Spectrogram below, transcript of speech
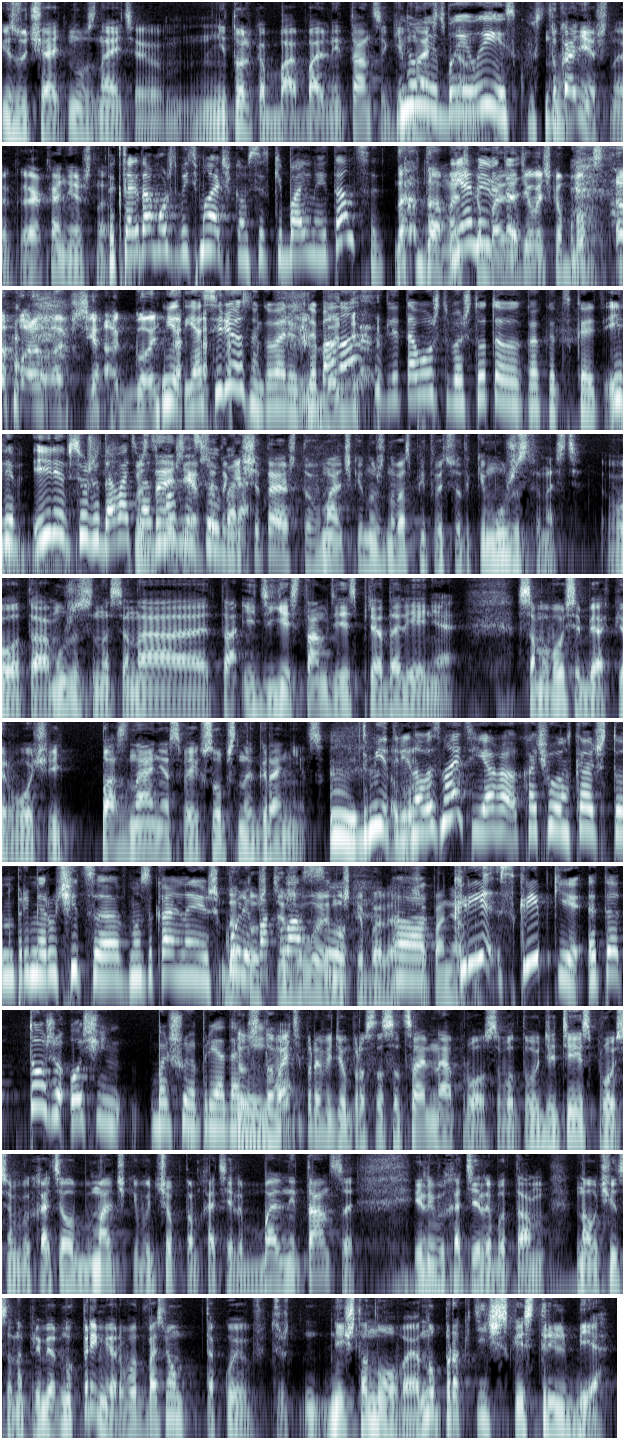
изучать, ну, знаете, не только ба- бальные танцы, Ну и боевые искусства. Ну, конечно, э, конечно. Так тогда, может быть, мальчикам все-таки бальные танцы? Да, да, мальчикам виду- девочкам бокс вообще огонь. Нет, я серьезно говорю. Для баланса, для того, чтобы что-то, как это сказать, или, или все же давать Вы знаете, я возможность все-таки считаю, что в мальчике нужно воспитывать все-таки мужественность. Вот, а мужественность, она и есть там, где есть преодоление самого себя в первую очередь, познание своих собственных границ. Дмитрий, Вот. но вы знаете, я хочу вам сказать, что, например, учиться в музыкальной школе тоже по тяжело, классу ножки болят, э, кри- скрипки, это тоже очень большое преодоление. есть давайте проведем просто социальный опрос. Вот у детей спросим, вы хотели бы, мальчики, вы что бы там хотели, бальные танцы, или вы хотели бы там научиться, например, ну, к примеру, вот возьмем такое, нечто новое, ну, практической стрельбе.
